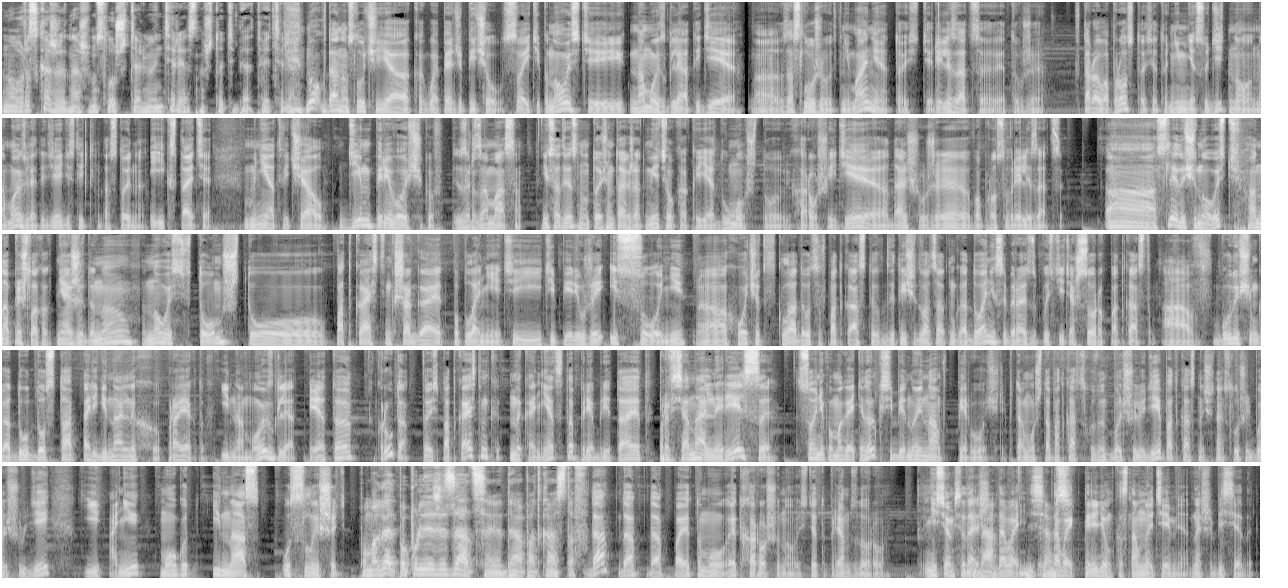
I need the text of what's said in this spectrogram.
Ну, расскажи нашим слушателям, интересно, что тебе ответили. Ну, в данном случае я, как бы, опять же, пичил свои типы новости, и, на мой взгляд, идея э, заслуживает внимания, то есть реализация — это уже второй вопрос, то есть это не мне судить, но, на мой взгляд, идея действительно достойна. И, кстати, мне отвечал Дим Перевозчиков из Арзамаса. И, соответственно, он точно так же отметил, как и я думал, что хорошая идея, а дальше уже вопрос в реализации. А, следующая новость, она пришла как неожиданно. Новость в том, что подкастинг шагает по планете, и теперь уже и Sony а, хочет вкладываться в подкасты. В 2020 году они собираются запустить аж 40 подкастов, а в будущем году до 100 оригинальных проектов. И, на мой взгляд, это круто. То есть подкастинг наконец-то приобретает профессиональные рельсы, Sony помогает не только себе, но и нам в первую очередь, потому что о подкастах узнают больше людей, подкаст начинают слушать больше людей, и они могут и нас услышать. Помогает популяризации, да, подкастов. Да, да, да. Поэтому это хорошая новость. Это прям здорово. Несемся дальше. Да, давай, несемся. давай перейдем к основной теме нашей беседы.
